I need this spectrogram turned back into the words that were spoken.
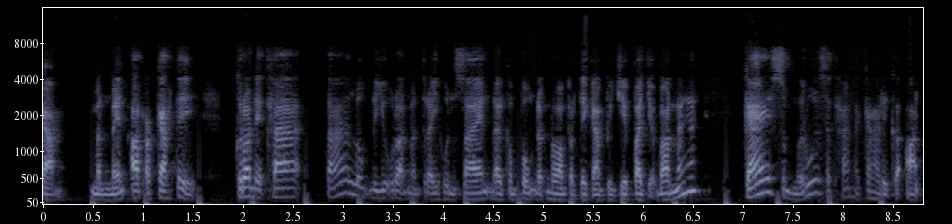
កម្មមិនមែនអត់ឱកាសទេគ្រាន់តែថាតើលោកនាយករដ្ឋមន្ត្រីហ៊ុនសែនដែលកំពុងដឹកនាំប្រទេសកម្ពុជាបច្ចុប្បន្នហ្នឹង កែសម្រួលស្ថានភាពឬក៏អត់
